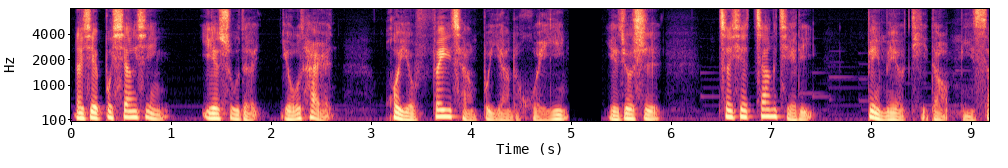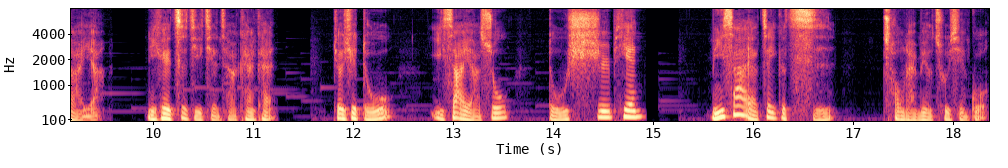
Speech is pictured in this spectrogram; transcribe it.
那些不相信耶稣的犹太人会有非常不一样的回应，也就是这些章节里并没有提到弥赛亚。你可以自己检查看看，就去读以赛亚书、读诗篇，弥赛亚这个词从来没有出现过。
